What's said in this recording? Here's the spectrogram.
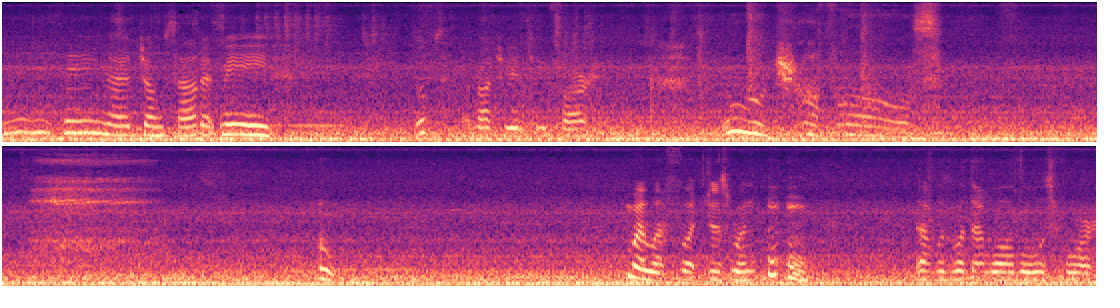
anything that jumps out at me. Oops, I brought you in too far. Ooh, truffles. Oh, my left foot just went. That was what that wobble was for.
